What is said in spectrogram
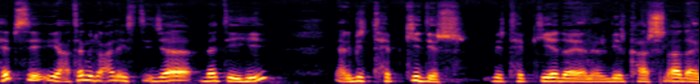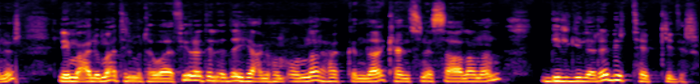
hepsi ya'temidu ala isticabetihi yani bir tepkidir. Bir tepkiye dayanır, bir karşılığa dayanır. Malumatil mutevafirati ledeyhi anhum. Onlar hakkında kendisine sağlanan bilgilere bir tepkidir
